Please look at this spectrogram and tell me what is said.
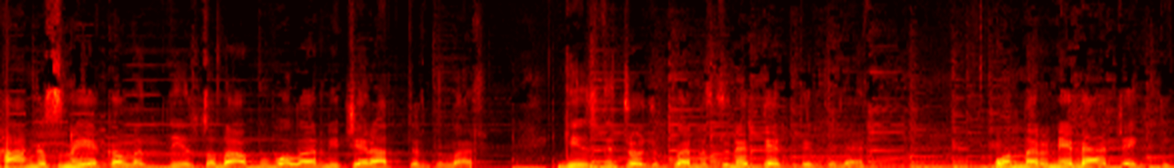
Hangisini yakaladıysalar babalarını içeri attırdılar. Gizli çocuklarını sünnet ettirdiler. Onları neler çektik.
